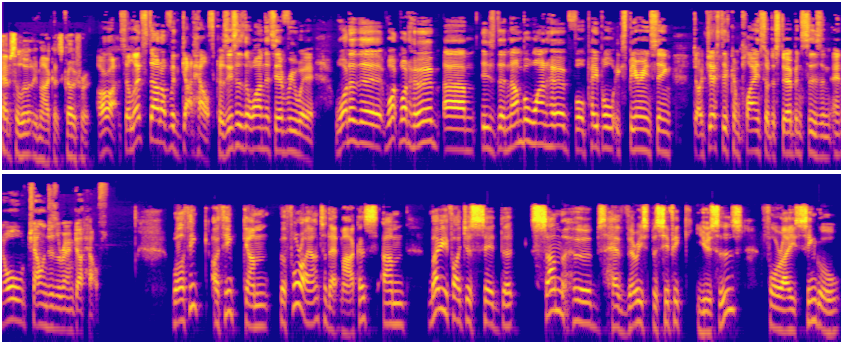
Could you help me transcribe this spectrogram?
Absolutely, Marcus. Go for it. All right. So let's start off with gut health because this is the one that's everywhere. What are the what what herb um, is the number one herb for people experiencing digestive complaints or disturbances and, and all challenges around gut health? Well, I think I think um, before I answer that, Marcus, um, maybe if I just said that some herbs have very specific uses for a single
